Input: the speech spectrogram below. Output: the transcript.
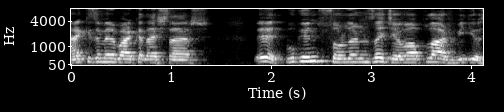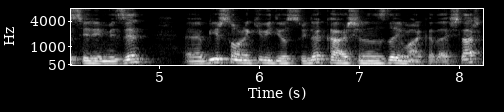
Herkese merhaba arkadaşlar. Evet bugün sorularınıza cevaplar video serimizin e, bir sonraki videosuyla karşınızdayım arkadaşlar.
